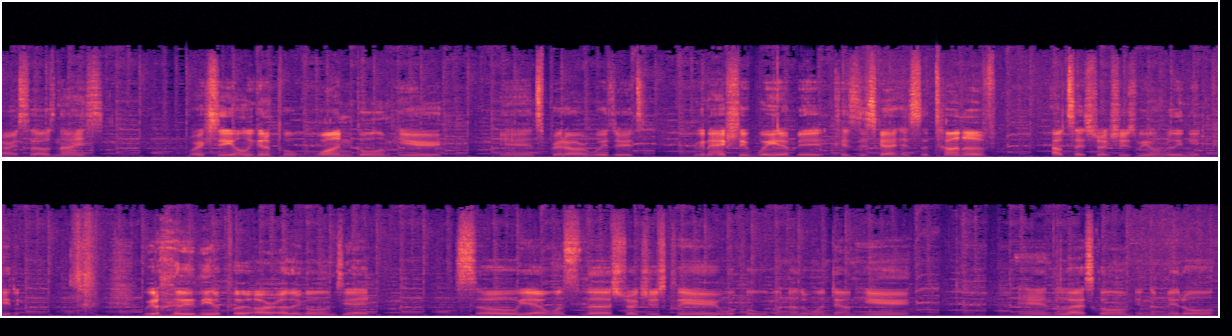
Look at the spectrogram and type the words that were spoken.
Alright, so that was nice. We're actually only to put one golem here and spread our wizards. We're to actually wait a bit because this guy has a ton of outside structures. We don't really need to we don't really need to put our other golems yet. So yeah, once the structure is clear, we'll put another one down here. And the last golem in the middle.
